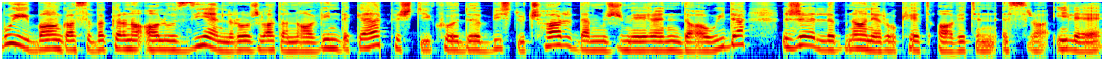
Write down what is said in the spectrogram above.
بوی بانگا سوکرنا آلوزین لروجلات ناوین دکه پشتی کود 24 دم جمیرن داویده جه لبنان روکت آویتن اسرائیل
